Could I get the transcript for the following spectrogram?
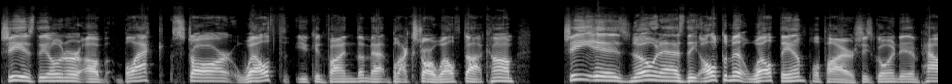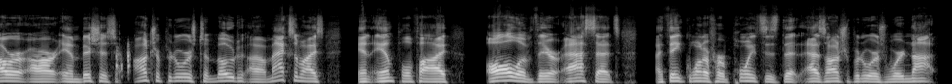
She is the owner of Black Star Wealth. You can find them at blackstarwealth.com. She is known as the ultimate wealth amplifier. She's going to empower our ambitious entrepreneurs to mod- uh, maximize and amplify all of their assets. I think one of her points is that as entrepreneurs, we're not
